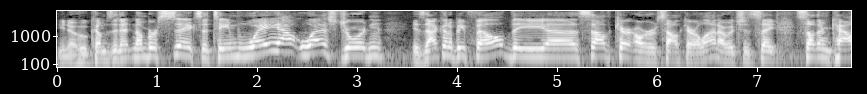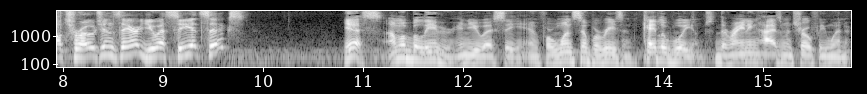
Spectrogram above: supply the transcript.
you know who comes in at number six? A team way out west, Jordan. Is that going to be Fell, the uh, South Car- or South Carolina, I should say, Southern Cal Trojans there? USC at six? Yes, I'm a believer in USC, and for one simple reason Caleb Williams, the reigning Heisman Trophy winner.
